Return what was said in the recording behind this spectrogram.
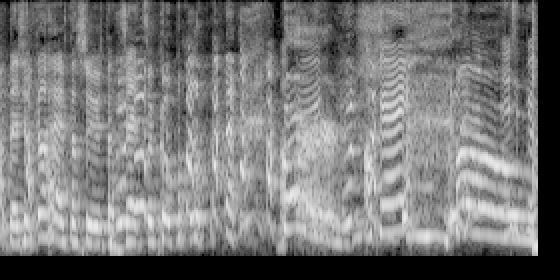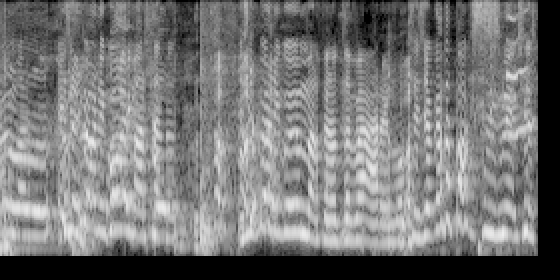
Mutta ei sit kahdesta syystä Z-sukupolve. Burn! Okei. Sit me ymmär- ei sit me oo niinku ymmärtänyt, ei sit me oo niinku ymmärtänyt tätä väärin, mutta siis joka tapauksessa siis me, siis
